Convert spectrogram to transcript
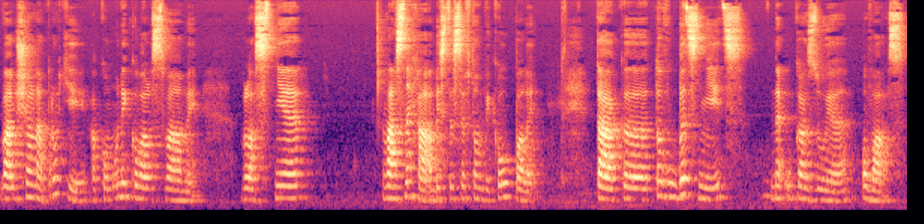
vám šel naproti a komunikoval s vámi, vlastně vás nechá, abyste se v tom vykoupali, tak eh, to vůbec nic neukazuje o vás.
